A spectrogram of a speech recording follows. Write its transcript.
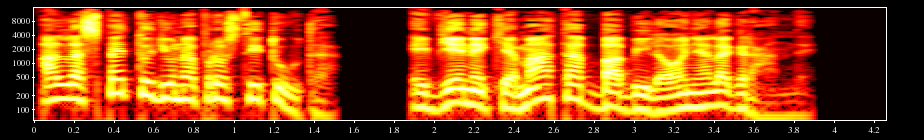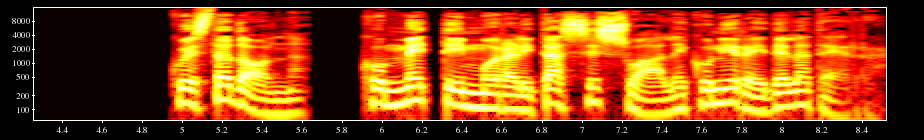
Ha l'aspetto di una prostituta e viene chiamata Babilonia la Grande. Questa donna commette immoralità sessuale con i re della terra.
